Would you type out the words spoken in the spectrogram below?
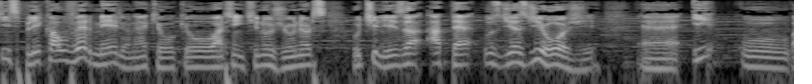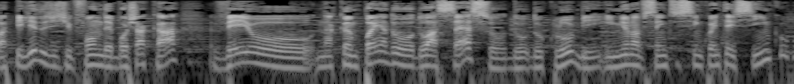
que explica o vermelho né, que, o, que o Argentino Júnior utiliza até os dias de hoje. É, e o apelido de Tifón de Bochacá veio na campanha do, do acesso do, do clube em 1955.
